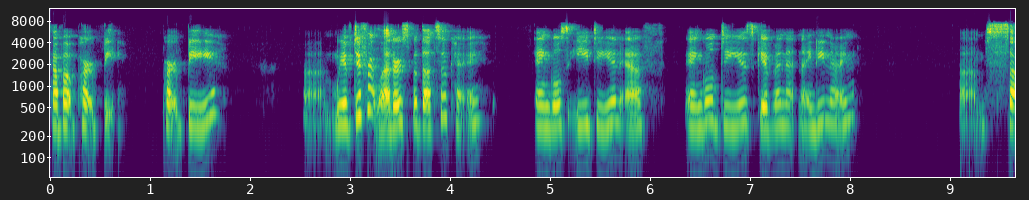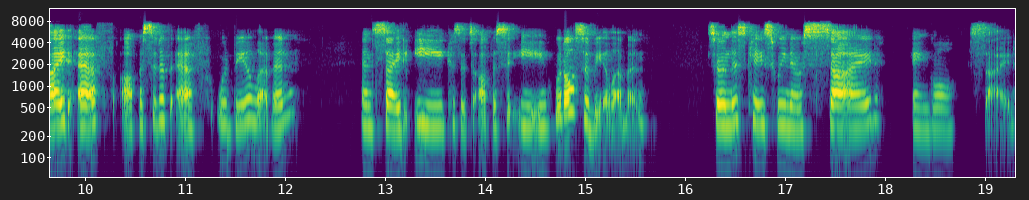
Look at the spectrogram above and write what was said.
How about part B? Part B, um, we have different letters, but that's okay. Angles E, D, and F. Angle D is given at 99. Um, side F, opposite of F, would be 11. And side E, because it's opposite E, would also be 11. So in this case, we know side, angle, side.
